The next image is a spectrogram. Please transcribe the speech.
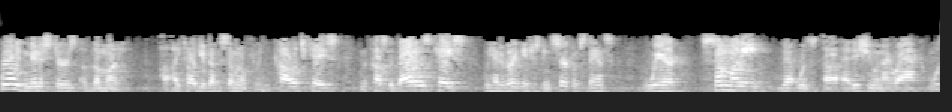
who administers the money. Uh, I told you about the Seminole Community College case. In the Custer Battles case, we had a very interesting circumstance where some money that was uh, at issue in Iraq was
